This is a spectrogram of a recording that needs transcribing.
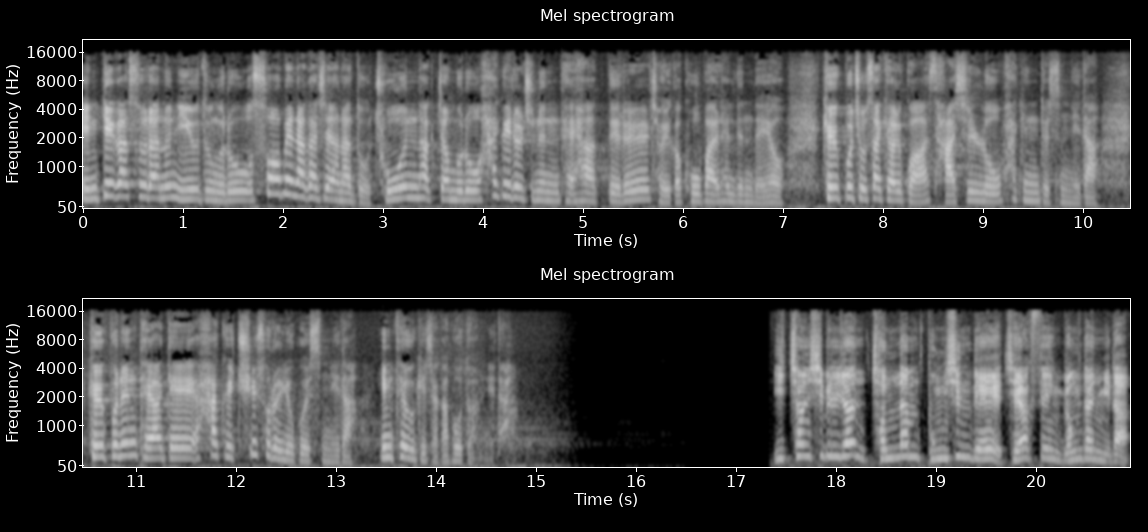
인기 가수라는 이유 등으로 수업에 나가지 않아도 좋은 학점으로 학위를 주는 대학들을 저희가 고발했는데요. 교육부 조사 결과 사실로 확인됐습니다. 교육부는 대학의 학위 취소를 요구했습니다. 임태우 기자가 보도합니다. 2011년 전남 동신대의 재학생 명단입니다.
